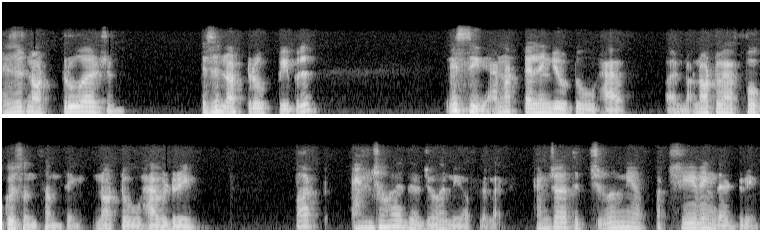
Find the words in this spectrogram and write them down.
Is it not true, Arjun? Is it not true, people? You see, I'm not telling you to have, uh, not to have focus on something, not to have a dream, but enjoy the journey of your life. Enjoy the journey of achieving that dream.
